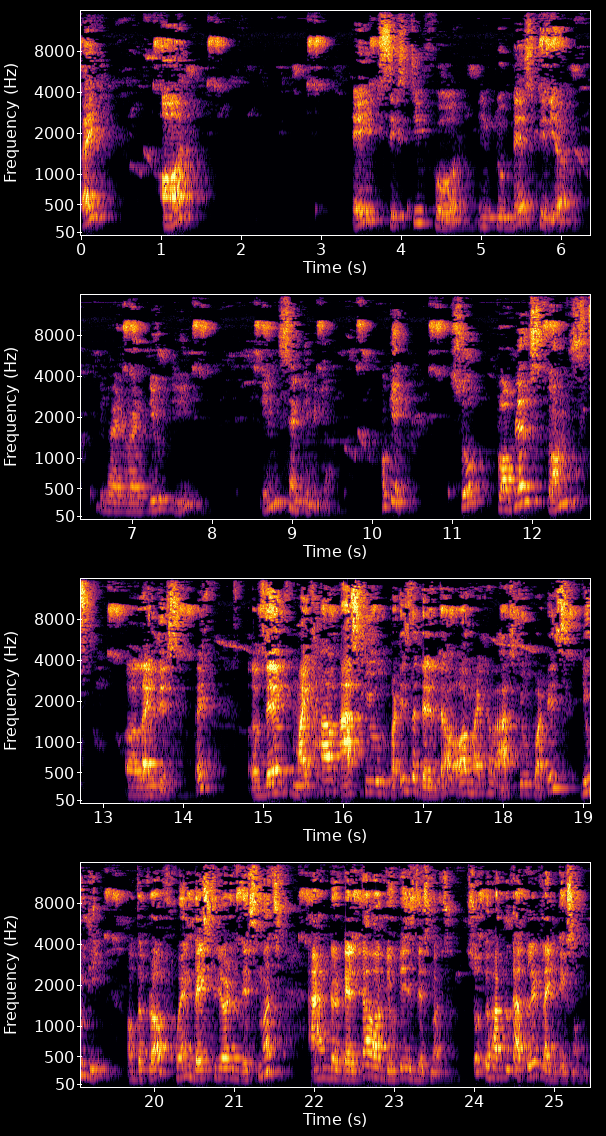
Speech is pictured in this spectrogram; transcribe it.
Right? Or 864 into base period divided by duty in centimeter. Okay. So problems comes uh, like this. Right? They might have asked you what is the delta or might have asked you what is duty of the crop when base period is this much and the delta or duty is this much so you have to calculate like this only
